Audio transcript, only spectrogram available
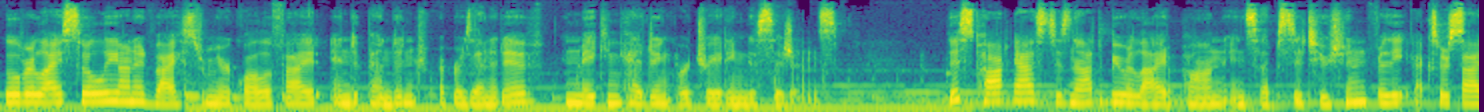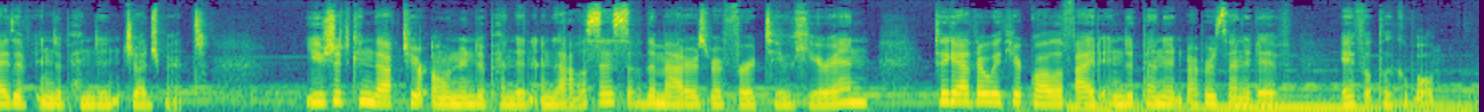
will rely solely on advice from your qualified independent representative in making hedging or trading decisions. This podcast is not to be relied upon in substitution for the exercise of independent judgment. You should conduct your own independent analysis of the matters referred to herein, together with your qualified independent representative, if applicable.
